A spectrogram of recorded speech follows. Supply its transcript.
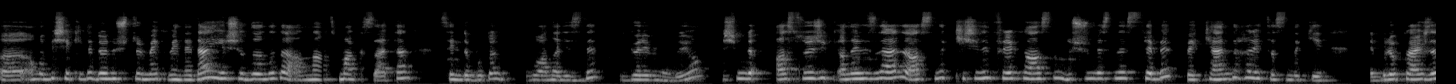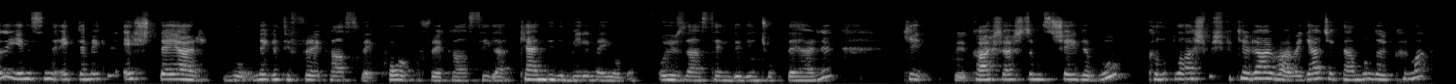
e, ama bir şekilde dönüştürmek ve neden yaşadığını da anlatmak zaten senin de burada bu analizde görevin oluyor. Şimdi astrolojik analizlerde aslında kişinin frekansını düşürmesine sebep ve kendi haritasındaki blokajlara yenisini eklemekle eşdeğer bu negatif frekans ve korku frekansıyla kendini bilme yolu. O yüzden senin dediğin çok değerli ki e, karşılaştığımız şey de bu. Kalıplaşmış fikirler var ve gerçekten bunları kırmak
